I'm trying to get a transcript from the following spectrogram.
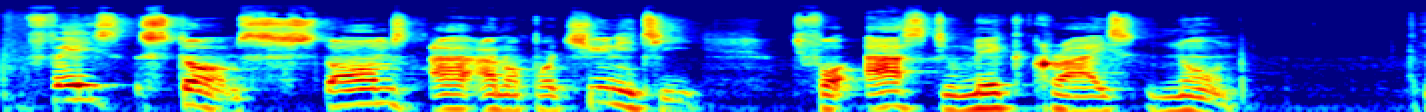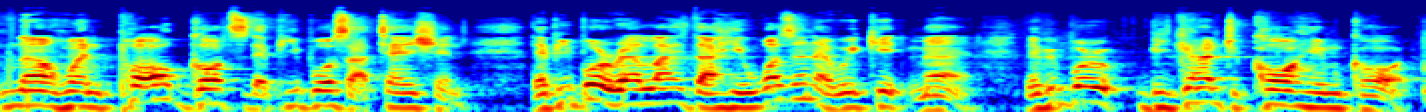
face storms, storms are an opportunity for us to make Christ known. Now, when Paul got the people's attention, the people realized that he wasn't a wicked man. The people began to call him God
